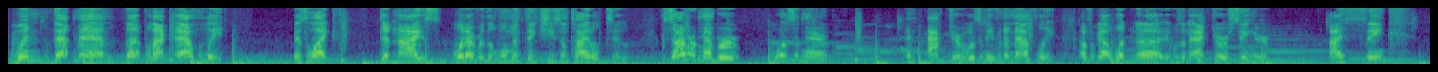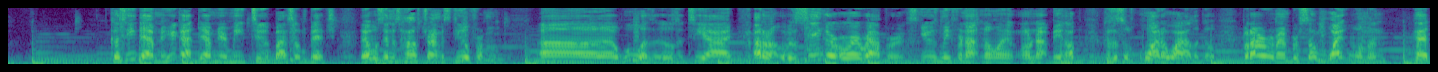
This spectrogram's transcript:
When that man, that black athlete, is like denies whatever the woman thinks she's entitled to. Because I remember, wasn't there an actor? It wasn't even an athlete. I forgot what uh, it was an actor or singer. I think Cause he damn near he got damn near me too by some bitch that was in his house trying to steal from him. Uh, who was it? It was a Ti. I don't know. It was a singer or a rapper. Excuse me for not knowing or not being up because this was quite a while ago. But I remember some white woman had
